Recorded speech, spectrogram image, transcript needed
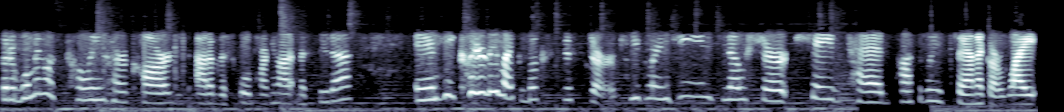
But a woman was pulling her car out of the school parking lot at Masuda, and he clearly like looks disturbed. He's wearing jeans, no shirt, shaved head, possibly Hispanic or white.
